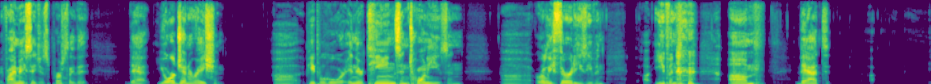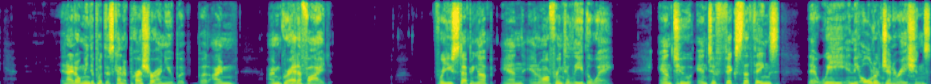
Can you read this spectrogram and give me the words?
if I may say just personally, that that your generation, uh, people who are in their teens and 20s and uh, early 30s, even uh, even um, that, and I don't mean to put this kind of pressure on you, but but I'm I'm gratified for you stepping up and and offering to lead the way and to and to fix the things that we in the older generations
